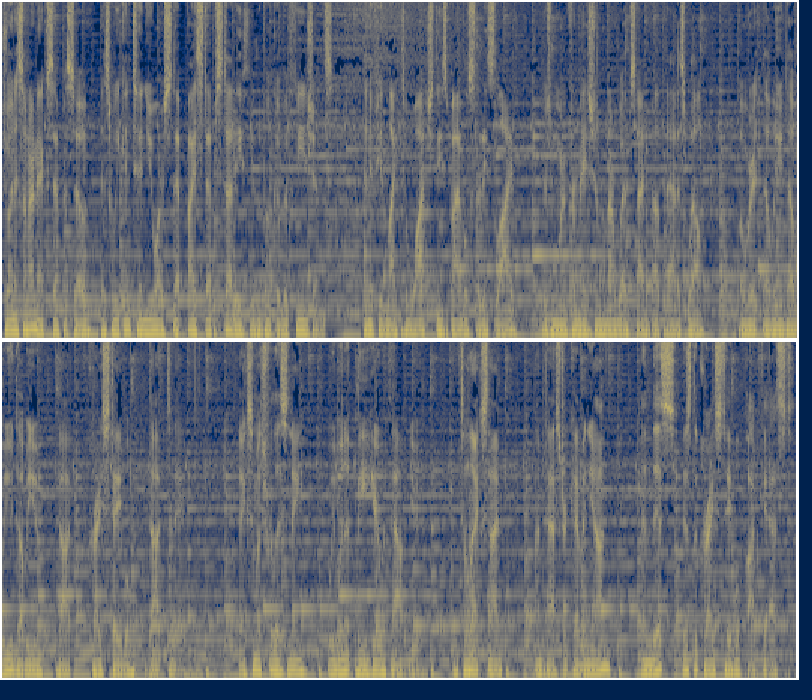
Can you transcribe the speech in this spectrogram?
Join us on our next episode as we continue our step by step study through the book of Ephesians. And if you'd like to watch these Bible studies live, there's more information on our website about that as well over at www.christtable.today. Thanks so much for listening. We wouldn't be here without you. Until next time, I'm Pastor Kevin Young and this is the Christ Table Podcast.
